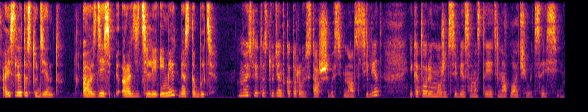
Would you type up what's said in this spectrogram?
А если это студент? А здесь родители имеют место быть? Ну, если это студент, который старше 18 лет и который может себе самостоятельно оплачивать сессии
